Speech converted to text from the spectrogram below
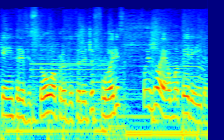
Quem entrevistou a produtora de flores foi Joelma Pereira.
